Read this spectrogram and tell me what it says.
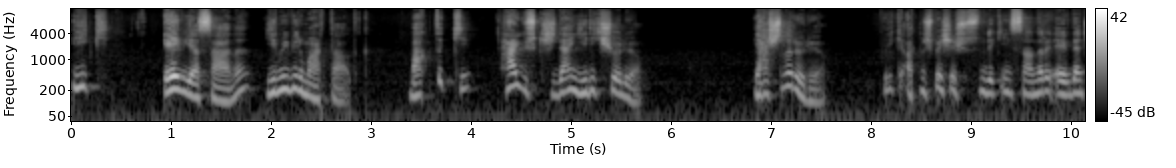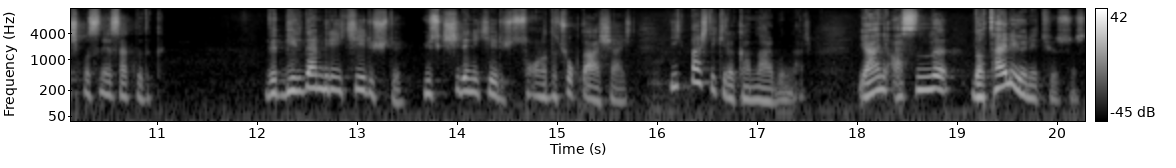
ilk ev yasağını 21 Mart'ta aldık. Baktık ki her 100 kişiden 7 kişi ölüyor. Yaşlılar ölüyor. Dedik ki 65 yaş üstündeki insanların evden çıkmasını yasakladık. Ve birdenbire ikiye düştü. 100 kişiden ikiye düştü. Sonra da çok daha aşağı işte. İlk baştaki rakamlar bunlar. Yani aslında datayla yönetiyorsunuz.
